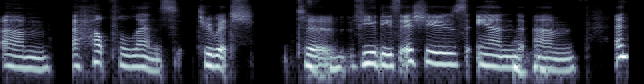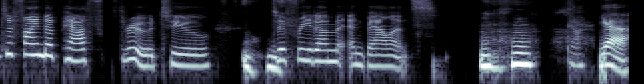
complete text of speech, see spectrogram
um a helpful lens through which to mm-hmm. view these issues and mm-hmm. um, and to find a path through to mm-hmm. to freedom and balance. Mm-hmm. Yeah, yeah,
